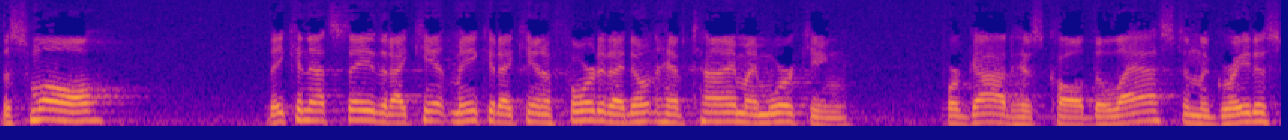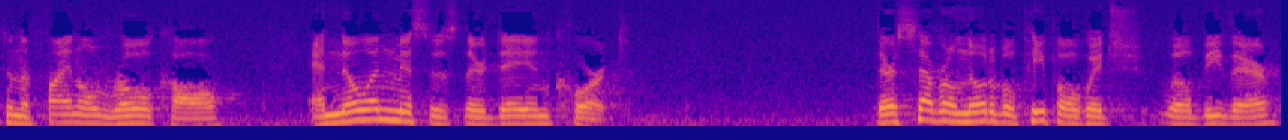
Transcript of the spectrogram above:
The small, they cannot say that I can't make it, I can't afford it, I don't have time, I'm working. For God has called the last and the greatest and the final roll call, and no one misses their day in court. There are several notable people which will be there.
